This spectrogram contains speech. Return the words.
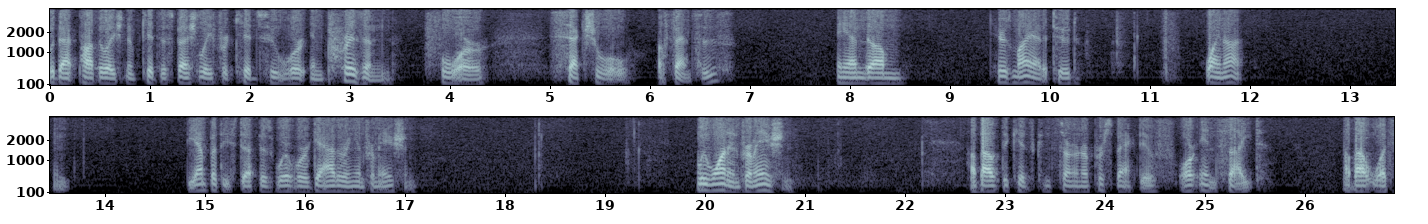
with that population of kids, especially for kids who were in prison for sexual offenses. And um, here's my attitude: Why not? And the empathy step is where we're gathering information we want information about the kid's concern or perspective or insight about what's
